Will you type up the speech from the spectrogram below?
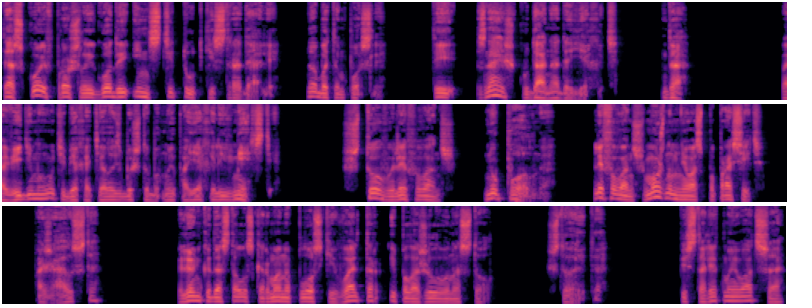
Тоской в прошлые годы институтки страдали. Но об этом после. Ты знаешь, куда надо ехать? Да. По-видимому, тебе хотелось бы, чтобы мы поехали вместе. Что вы, Лев Иванович? Ну, полно. Лев Иванович, можно мне вас попросить? Пожалуйста. Ленька достал из кармана плоский вальтер и положил его на стол. Что это? Пистолет моего отца.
